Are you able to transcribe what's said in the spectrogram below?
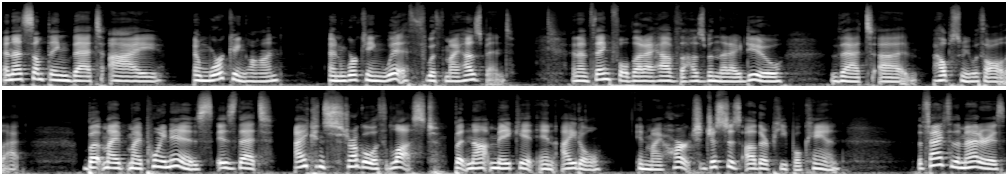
And that's something that I am working on and working with with my husband. And I'm thankful that I have the husband that I do that uh, helps me with all that. But my, my point is, is that I can struggle with lust, but not make it an idol in my heart, just as other people can. The fact of the matter is,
